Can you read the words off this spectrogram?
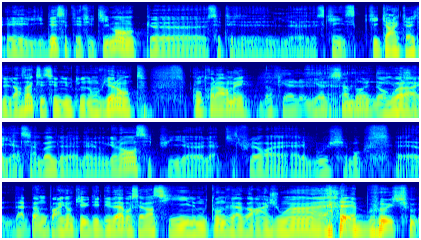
Et l'idée, c'était effectivement que c'était ce qui, ce qui, caractérise les Larzac, c'est une lutte non violente contre l'armée. Donc il y, a le, il y, a le symbole. donc voilà, il y a le symbole de la, de la non-violence et puis euh, la petite fleur à, la bouche. Bon, euh, bah, bon, par exemple, il y a eu des débats pour savoir si le mouton devait avoir un joint à la bouche ou,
